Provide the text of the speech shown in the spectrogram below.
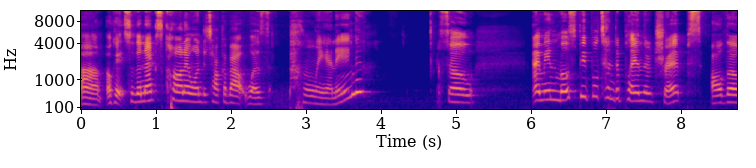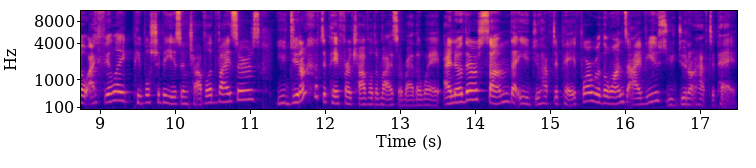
Um, okay, so the next con I wanted to talk about was planning. So, I mean, most people tend to plan their trips, although I feel like people should be using travel advisors. You do not have to pay for a travel advisor, by the way. I know there are some that you do have to pay for. With the ones I've used, you do not have to pay.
